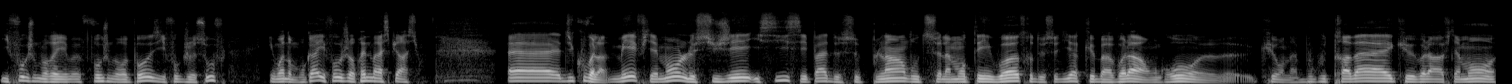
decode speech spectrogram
il faut que, je me repose, il faut que je souffle. Et moi, dans mon cas, il faut que je reprenne ma respiration. Euh, du coup, voilà. Mais finalement, le sujet ici, c'est pas de se plaindre ou de se lamenter ou autre, de se dire que, bah voilà, en gros, euh, qu'on a beaucoup de travail, que voilà, finalement,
